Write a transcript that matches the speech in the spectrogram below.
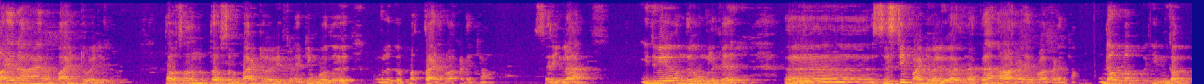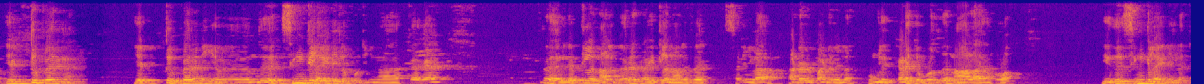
ஆயிரம் ஆயிரம் point value thousand thousand point value கிடைக்கும் போது உங்களுக்கு பத்தாயிரம் ரூபா கிடைக்கும். சரிங்களா? இதுவே வந்து உங்களுக்கு சிக்ஸ்டி பாயிண்ட் வேல்யூவாக இருந்தாக்கா ஆறாயிரம் ரூபா கிடைக்கும். டெவலப் இன்கம் எட்டு பேருங்க. எட்டு பேரை நீங்கள் வந்து சிங்கிள் ஐடியில் போட்டிங்கனாக்காக லெஃப்டில் நாலு பேர் ரைட்டில் நாலு பேர். சரிங்களா? ஹண்ட்ரட் பாயிண்ட் வேல உங்களுக்கு கிடைக்க போகிறது நாலாயிரம் ரூபா. இது சிங்கிள் ஐடியில்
